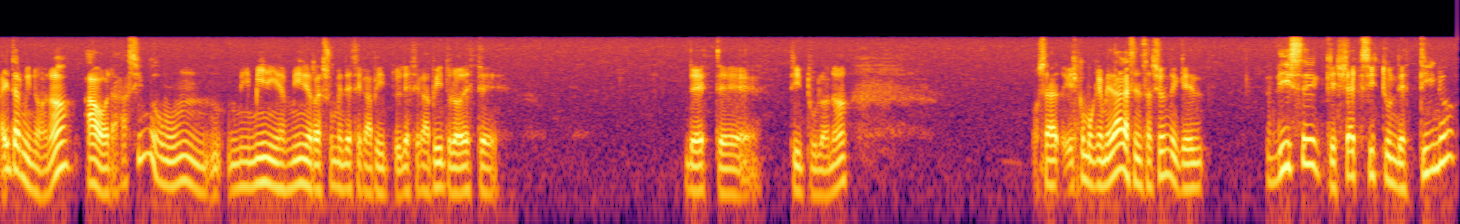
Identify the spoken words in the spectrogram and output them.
Ahí terminó, ¿no? Ahora, haciendo como un mini, mini resumen de este capítulo, de este capítulo, de este. de este título, ¿no? O sea, es como que me da la sensación de que dice que ya existe un destino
